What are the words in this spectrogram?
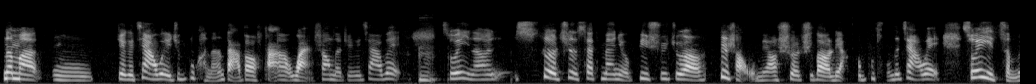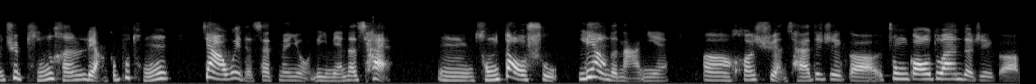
那么嗯。这个价位就不可能达到法晚上的这个价位，嗯，所以呢，设置 set menu 必须就要至少我们要设置到两个不同的价位，所以怎么去平衡两个不同价位的 set menu 里面的菜，嗯，从道数量的拿捏，嗯，和选材的这个中高端的这个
